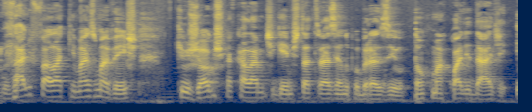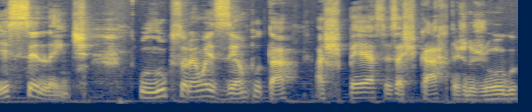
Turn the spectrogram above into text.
vale falar aqui mais uma vez que os jogos que a Calamity Games está trazendo para o Brasil estão com uma qualidade excelente. O Luxor é um exemplo, tá? as peças, as cartas do jogo,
